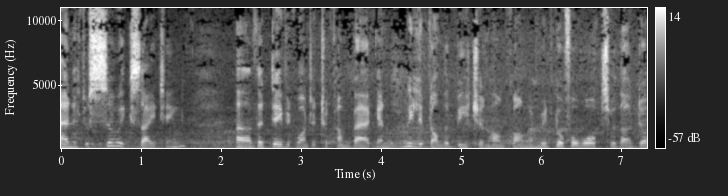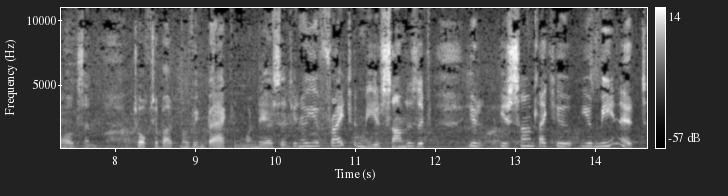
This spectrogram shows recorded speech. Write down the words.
and it was so exciting uh, that David wanted to come back. And we lived on the beach in Hong Kong, and we'd go for walks with our dogs and talked about moving back. And one day I said, "You know, you frighten me. You sound as if you you sound like you you mean it."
